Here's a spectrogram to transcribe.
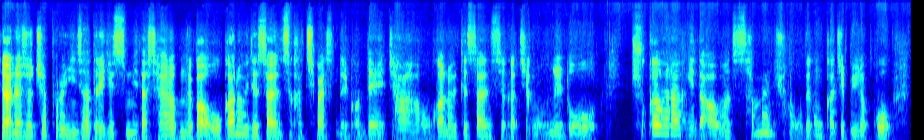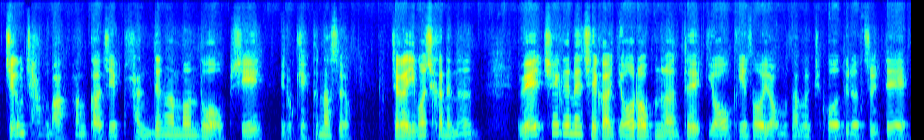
자, 안녕하세요. 최프로 인사드리겠습니다. 자, 여러분들과 오가노이드 사이언스 같이 말씀드릴 건데, 자, 오가노이드 사이언스가 지금 오늘도 추가 하락이 나오면서 36,500원까지 밀렸고, 지금 장 막판까지 반등 한 번도 없이 이렇게 끝났어요. 제가 이번 시간에는 왜 최근에 제가 여러분들한테 여기서 영상을 찍어 드렸을 때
